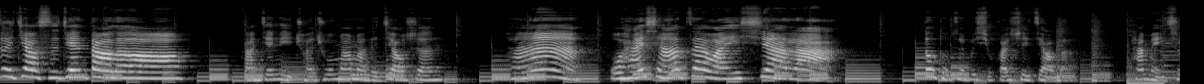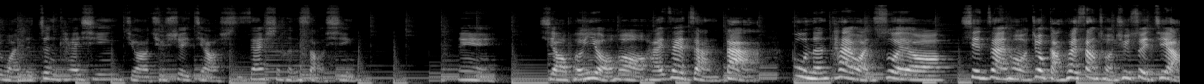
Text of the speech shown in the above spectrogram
睡觉时间到了哦。房间里传出妈妈的叫声：“啊，我还想要再玩一下啦！”豆豆最不喜欢睡觉了，他每次玩的正开心，就要去睡觉，实在是很扫兴。嗯，小朋友哈还在长大，不能太晚睡哦。现在哈就赶快上床去睡觉。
